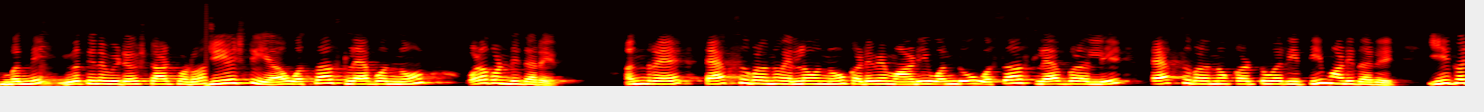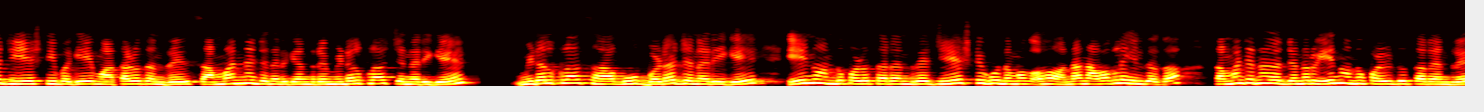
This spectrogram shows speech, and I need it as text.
ಬನ್ನಿ, ಇವತ್ತಿನ ವಿಡಿಯೋ ಸ್ಟಾರ್ಟ್ ಮಾಡುವ ಜಿ ಎಸ್ ಟಿಯ ಹೊಸ ಸ್ಲ್ಯಾಬ್ ಅನ್ನು ಒಳಗೊಂಡಿದ್ದಾರೆ. ಅಂದ್ರೆ ಟ್ಯಾಕ್ಸ್ಗಳನ್ನು ಎಲ್ಲವನ್ನು ಕಡಿಮೆ ಮಾಡಿ ಒಂದು ಹೊಸ ಸ್ಲ್ಯಾಬ್ಗಳಲ್ಲಿ ಟ್ಯಾಕ್ಸ್ಗಳನ್ನು ಕಟ್ಟುವ ರೀತಿ ಮಾಡಿದ್ದಾರೆ. ಈಗ ಜಿ ಎಸ್ ಟಿ ಬಗ್ಗೆ ಮಾತಾಡೋದಂದ್ರೆ ಸಾಮಾನ್ಯ ಜನರಿಗೆ ಅಂದ್ರೆ ಮಿಡಲ್ ಕ್ಲಾಸ್ ಜನರಿಗೆ ಮಿಡಲ್ ಕ್ಲಾಸ್ ಹಾಗೂ ಬಡ ಜನರಿಗೆ ಏನು ಅಂದುಕೊಳ್ಳುತ್ತಾರೆ ಅಂದ್ರೆ ಜಿ ಎಸ್ ಟಿಗೂ ನಮಗ ನಾನು ಆವಾಗಲೇ ಹೇಳಿದಾಗ ಸಾಮಾನ್ಯ ಜನ, ಜನರು ಏನು ಅಂದುಕೊಳ್ಳುತ್ತಾರೆ ಅಂದ್ರೆ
